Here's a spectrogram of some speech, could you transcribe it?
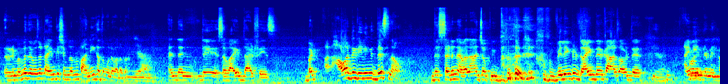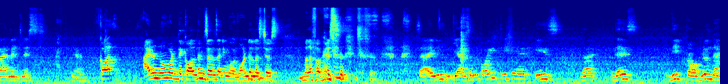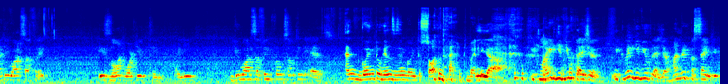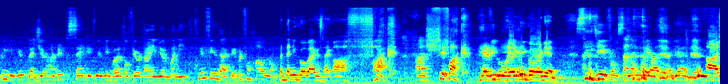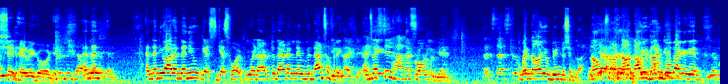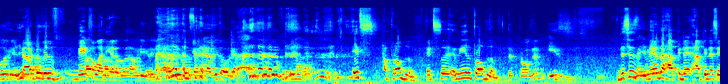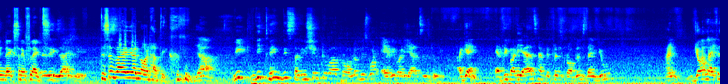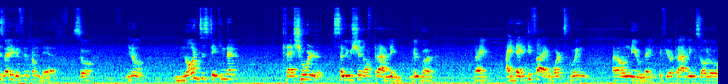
Remember, there was a time कि शिमला में पानी ही खत्म होने वाला था. Yeah. And then they survived that phase. But uh, how are they dealing with this now? This sudden avalanche of people willing to drive their cars out there. Yeah. I Calling mean- them environmentalists. Yeah. Call, I don't know what they call themselves anymore. Wanderlusters, motherfuckers. So I mean, yeah. So the point here is that there is the problem that you are suffering is not what you think. I mean, you are suffering from something else. and going to hills isn't going to solve that, buddy. Yeah, it might give you pleasure. It will give you pleasure. Hundred percent, it will give you pleasure. Hundred percent, it will be worth of your time, your money. You'll feel that way, but for how long? But then you go back, it's like, oh, fuck. Ah shit! Fuck. Here we go Here again. Here we go again. CJ from San Andreas again. Ah, shit, here we go again. And then- again and then you are and then you guess guess what? You adapt to that and live with that suffering. Exactly. It's and like, you still have that problem again. That's that's the but now you've been to Shimla. Now yeah. it's not now, now you can't go back again. You're more guilty, you have to will wait for one uh, uh, year. it's a problem. It's a real problem. The problem is this is where the happiness happiness index reflects. Exactly. This is why we are not happy. Yeah. We we think the solution to our problem is what everybody else is doing. Again, everybody else have different problems than you, and your life is very different from theirs. So, you know, not just taking that threshold solution of traveling will work, right? Identify what's going around you. Like if you're traveling solo,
